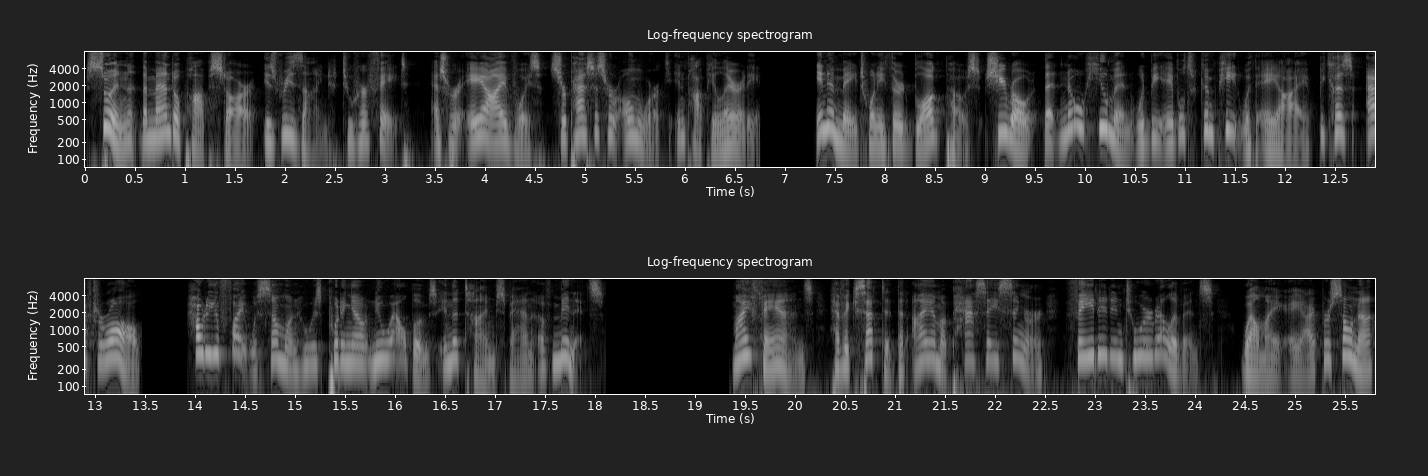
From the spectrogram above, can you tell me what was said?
Sun, the Mandopop star, is resigned to her fate as her AI voice surpasses her own work in popularity. In a May 23rd blog post, she wrote that no human would be able to compete with AI because, after all, how do you fight with someone who is putting out new albums in the time span of minutes? My fans have accepted that I am a passe singer faded into irrelevance, while my AI persona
